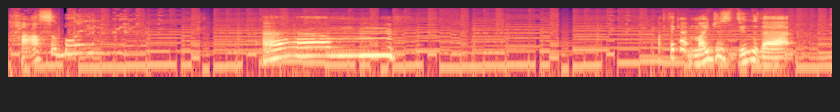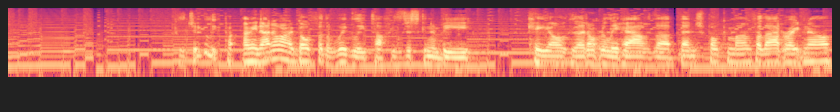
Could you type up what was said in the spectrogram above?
Possibly? Um... I think I might just do that. Because Jigglypuff... I mean, I don't want to go for the Wigglytuff, he's just going to be KO because I don't really have the bench Pokemon for that right now,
